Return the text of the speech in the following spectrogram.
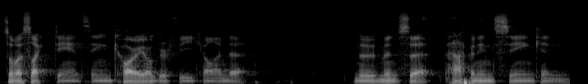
It's almost like dancing choreography kind of movements that happen in sync and,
